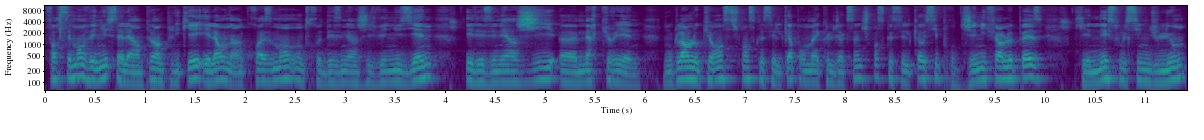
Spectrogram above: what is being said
forcément Vénus elle est un peu impliquée et là on a un croisement entre des énergies vénusiennes et des énergies euh, mercuriennes. Donc là en l'occurrence, je pense que c'est le cas pour Michael Jackson, je pense que c'est le cas aussi pour Jennifer Lopez qui est née sous le signe du lion.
